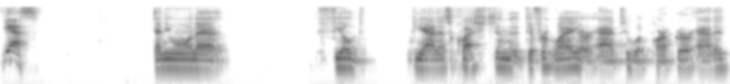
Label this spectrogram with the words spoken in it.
Yes. Anyone want to field Deanna's question a different way or add to what Parker added?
